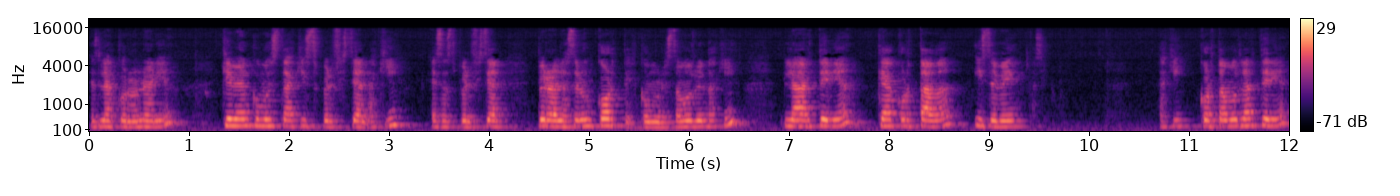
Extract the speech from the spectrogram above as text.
es la coronaria. Que vean cómo está aquí superficial. Aquí, esa superficial. Pero al hacer un corte, como lo estamos viendo aquí, la arteria queda cortada y se ve así. Aquí cortamos la arteria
